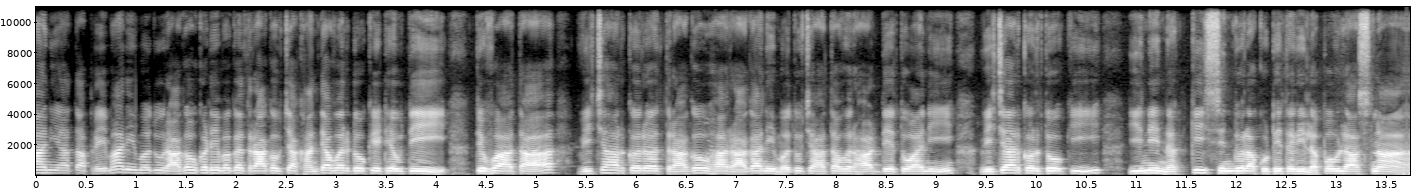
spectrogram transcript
आणि आता प्रेमाने मधू राघवकडे बघत राघवच्या खांद्यावर डोके ठेवते. तेव्हा आता विचार करत राघव हा रागाने मधूच्या हातावर हात देतो आणि विचार करतो की हिने नक्की सिंधूला कुठेतरी लपवलं असणार.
